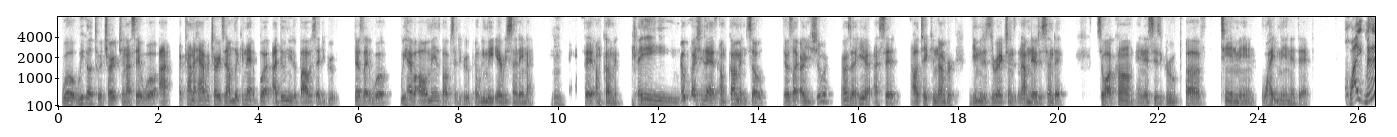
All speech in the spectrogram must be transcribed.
well, we go to a church, and I said, Well, I, I kind of have a church that I'm looking at, but I do need a Bible study group. There's like, Well, we have an all men's Bible study group, and we meet every Sunday night. Hmm. I said, I'm coming. Hey. no questions asked. I'm coming. So they was like, Are you sure? I was like, Yeah. I said, I'll take your number, give me the directions, and I'm there this Sunday. So I'll come, and this is a group of 10 men, white men at that. White men?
